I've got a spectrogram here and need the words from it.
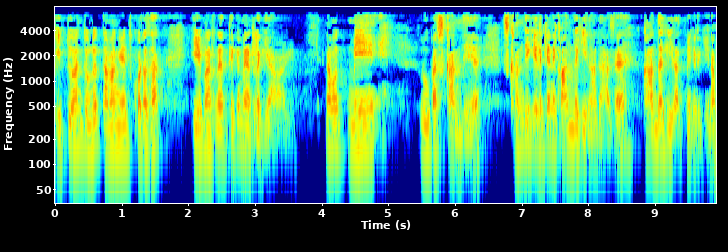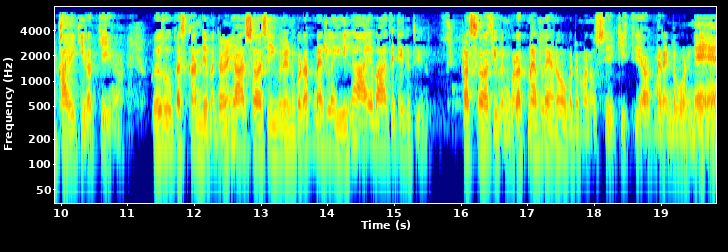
හිතුවන් තුන තමන්ගේ කොටසක් ඒ මරණයත් එක්ක මැරලා ගියා වගේ. නමුත් මේ රූපස්කන්ධය ස්කන්ධය කියලා කියන්නේ කන්ද කියන අදහස. කන්ද කියලත් මේකට කියනවා, කය කියලත් කියනවා. ওই රූපස්කන්ධයම තමයි ආස්වාසී ඉවර වෙනකොටත් මැරලා ගිහිල්ලා ආය වාතයට එකතු වෙනවා. ප්‍රස්වාසී වෙනකොටත් මැරලා යනවා. ඕකට මිනිස්සේ කිස්තියක් මැරෙන්න ඕනේ නැහැ.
